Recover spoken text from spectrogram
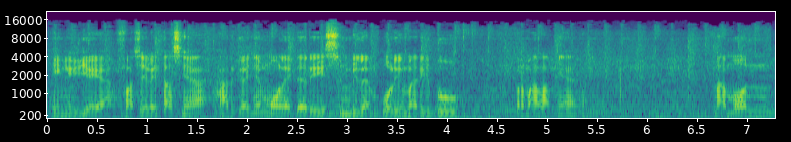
Ini dia ya fasilitasnya, harganya mulai dari 95.000 per malamnya. Namun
